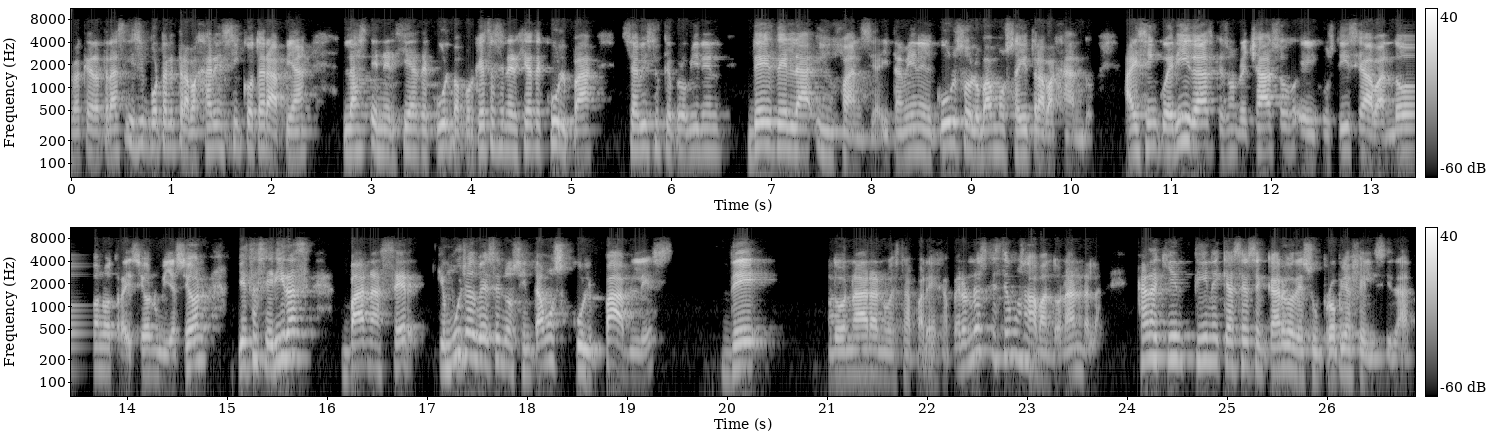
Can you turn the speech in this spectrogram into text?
va a quedar atrás. Y es importante trabajar en psicoterapia las energías de culpa, porque estas energías de culpa se ha visto que provienen desde la infancia. Y también en el curso lo vamos a ir trabajando. Hay cinco heridas que son rechazo, injusticia, abandono, traición, humillación. Y estas heridas van a hacer que muchas veces nos sintamos culpables de abandonar a nuestra pareja. Pero no es que estemos abandonándola. Cada quien tiene que hacerse cargo de su propia felicidad.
